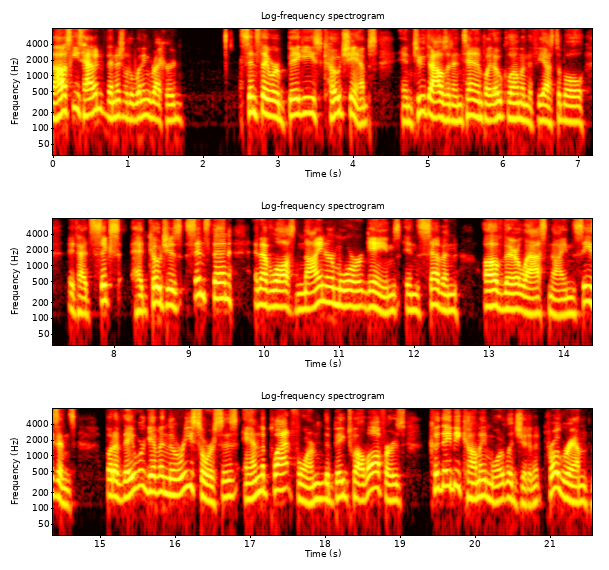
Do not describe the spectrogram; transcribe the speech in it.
The Huskies haven't finished with a winning record since they were Big East co champs in 2010 and played Oklahoma in the Fiesta Bowl. They've had six head coaches since then and have lost nine or more games in seven of their last nine seasons. But if they were given the resources and the platform the Big 12 offers, could they become a more legitimate program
